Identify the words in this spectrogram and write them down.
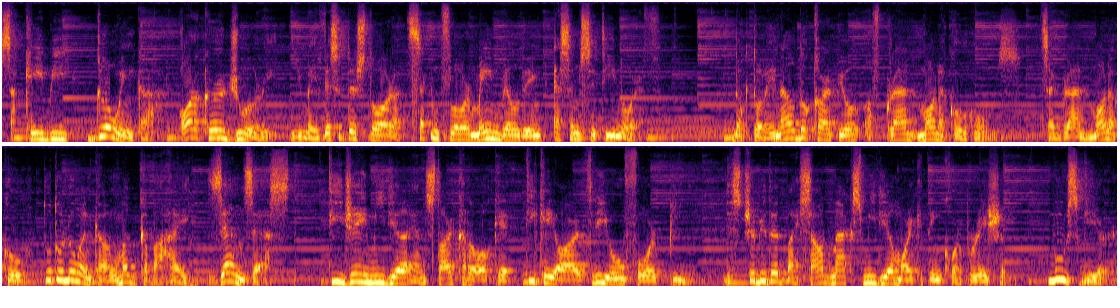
sa KB Glowing Ka. Oracle Jewelry. You may visit their store at second floor main building, SM City North. Dr. Reynaldo Carpio of Grand Monaco Homes. Sa Grand Monaco, tutulungan kang magkabahay. Zenzest. TJ Media and Star Karaoke TKR 304P. Distributed by Soundmax Media Marketing Corporation. Moose Gear.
